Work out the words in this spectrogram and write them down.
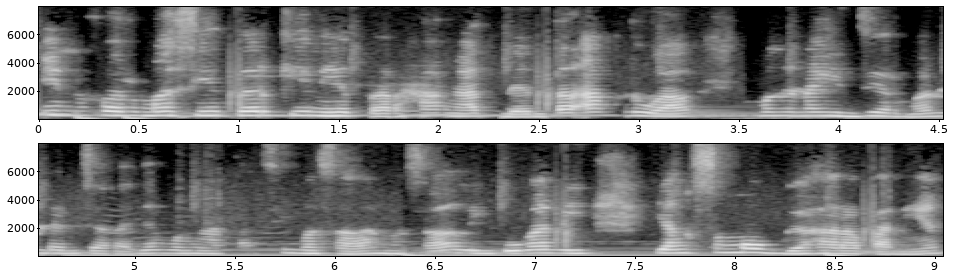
informasi terkini, terhangat dan teraktual mengenai Jerman dan caranya mengatasi masalah-masalah lingkungan nih yang semoga harapannya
